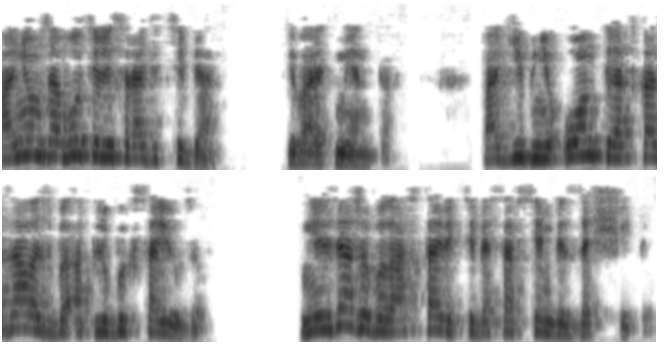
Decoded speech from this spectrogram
О нем заботились ради тебя, кивает ментор. Погибни он, ты отказалась бы от любых союзов. Нельзя же было оставить тебя совсем без защиты.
